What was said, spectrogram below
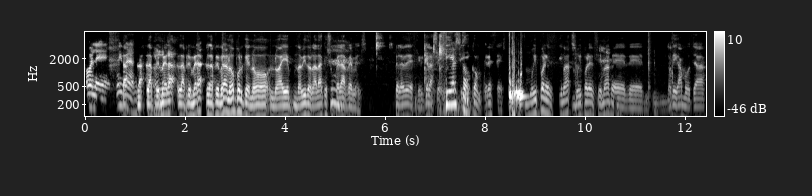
Ole, muy La, buenas. la- la primera, la primera, la primera no, porque no, no, hay, no ha habido nada que supera a Rebels. Pero he de decir que la segunda Cierto. sí con creces. Muy por encima, muy por encima de, de- no digamos ya,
